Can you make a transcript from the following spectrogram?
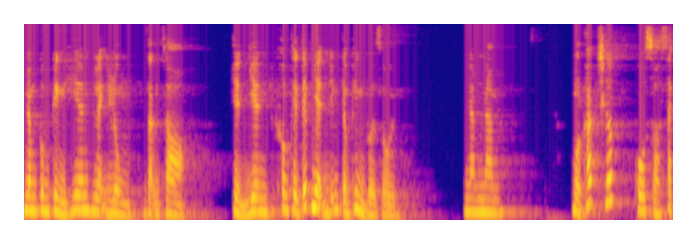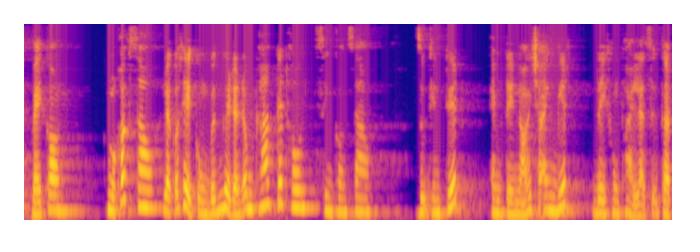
Năm cung kình hiên lạnh lùng, dặn dò. Hiển nhiên không thể tiếp nhận những tấm hình vừa rồi. Năm năm. Một khắc trước, cô xóa sạch bé con. Một khắc sau, lại có thể cùng với người đàn ông khác kết hôn, sinh con sao. Dự thiên tuyết, em tới nói cho anh biết, đây không phải là sự thật.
